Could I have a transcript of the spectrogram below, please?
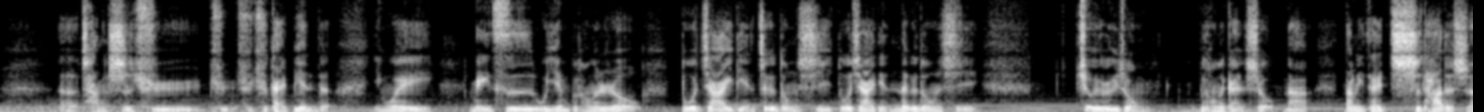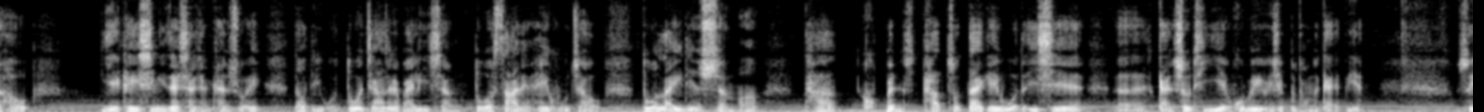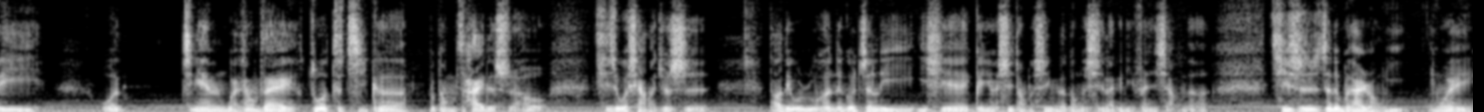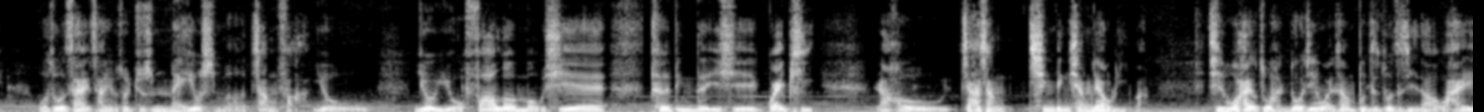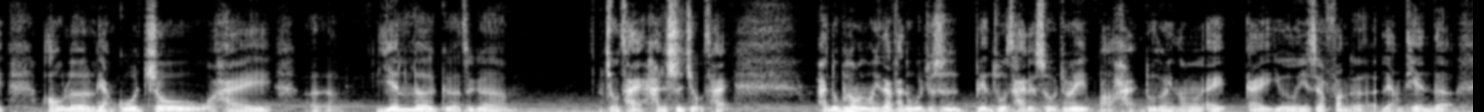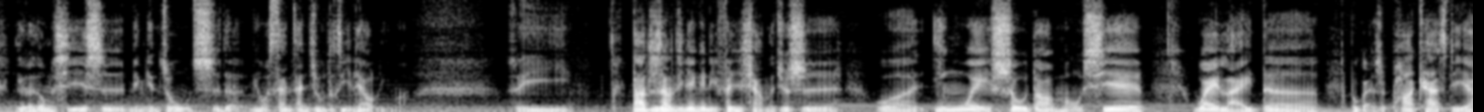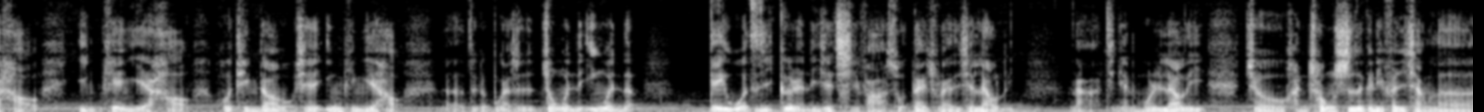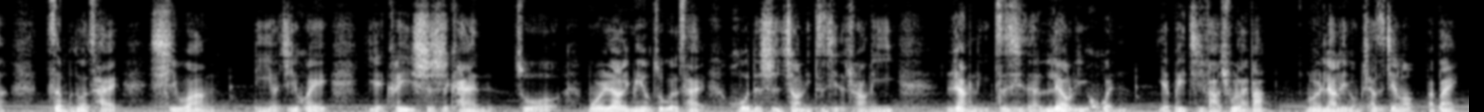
呃尝试去去去去改变的。因为每一次我腌不同的肉。多加一点这个东西，多加一点那个东西，就有一种不同的感受。那当你在吃它的时候，也可以心里再想想看，说，哎，到底我多加这个百里香，多撒点黑胡椒，多来一点什么，它本它所带给我的一些呃感受体验，会不会有一些不同的改变？所以，我今天晚上在做这几个不同菜的时候。其实我想的就是，到底我如何能够整理一些更有系统性的东西来跟你分享呢？其实真的不太容易，因为我做菜常有时候就是没有什么章法，又又有 follow 某些特定的一些怪癖，然后加上清冰箱料理嘛。其实我还有做很多，今天晚上不止做这几道，我还熬了两锅粥，我还呃腌了个这个。韭菜，韩式韭菜，很多不同的东西。但反正我就是边做菜的时候，我就会把很多东西通通哎，该有的东西是要放个两天的，有的东西是明天中午吃的，因为我三餐几乎都自己料理嘛。所以大致上今天跟你分享的就是，我因为受到某些外来的，不管是 podcast 也好，影片也好，或听到某些音频也好。呃，这个不管是中文的、英文的，给我自己个人的一些启发所带出来的一些料理，那今天的末日料理就很充实的跟你分享了这么多菜，希望你有机会也可以试试看做末日料理没有做过的菜，或者是照你自己的创意，让你自己的料理魂也被激发出来吧。末日料理，我们下次见喽，拜拜。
